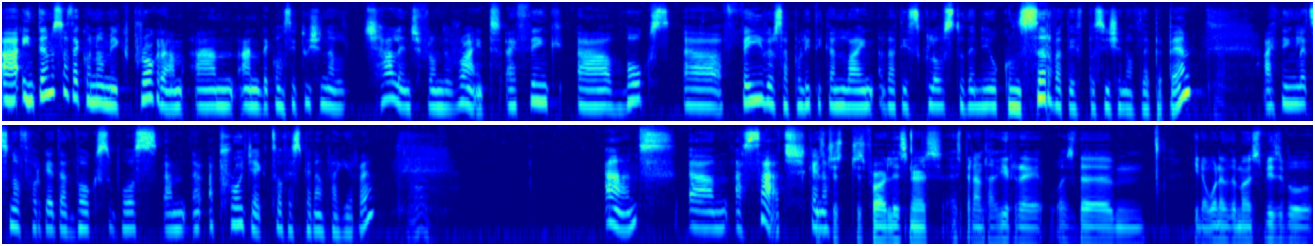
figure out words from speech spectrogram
Uh, in terms of the economic program um, and the constitutional challenge from the right, I think uh, Vox uh, favors a political line that is close to the neoconservative position of the PP. Yeah. I think let's not forget that Vox was um, a, a, project of Esperanza Aguirre. Oh. And um, as such, kind just, of just, just for our listeners, Esperanza Aguirre was the, um, you know, one of the most visible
